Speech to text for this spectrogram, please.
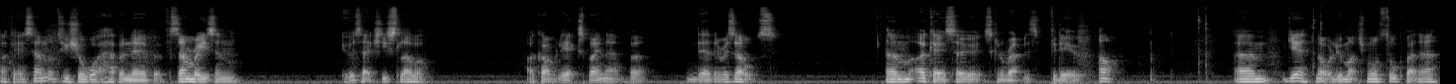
Okay, so I'm not too sure what happened there, but for some reason it was actually slower. I can't really explain that, but they're the results. Um, okay, so it's going to wrap this video up. Um, yeah, not really much more to talk about there.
